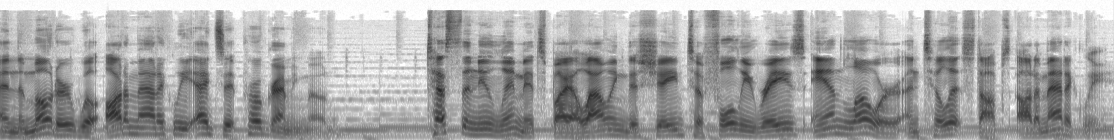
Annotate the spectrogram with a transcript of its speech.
and the motor will automatically exit programming mode. Test the new limits by allowing the shade to fully raise and lower until it stops automatically.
